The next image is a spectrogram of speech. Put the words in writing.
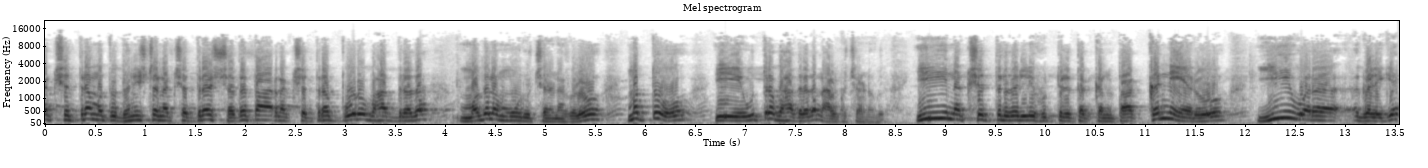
ನಕ್ಷತ್ರ ಮತ್ತು ಧನಿಷ್ಠ ನಕ್ಷತ್ರ, ಶತತಾರ ನಕ್ಷತ್ರ, ಪೂರ್ವಭಾದ್ರದ ಮೊದಲ ಮೂರು ಚರಣಗಳು ಮತ್ತು ಈ ಉತ್ತರ ಭಾದ್ರದ ನಾಲ್ಕು ಚರಣಗಳು. ಈ ನಕ್ಷತ್ರದಲ್ಲಿ ಹುಟ್ಟಿರತಕ್ಕಂಥ ಕನ್ಯೆಯರು ಈ ವರಗಳಿಗೆ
